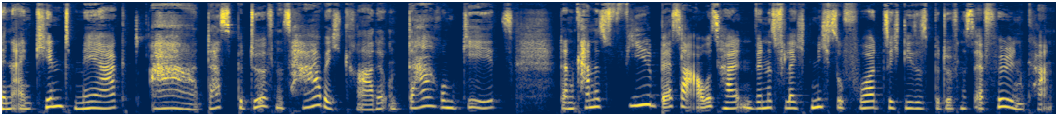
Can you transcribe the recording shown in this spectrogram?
Wenn ein Kind merkt, ah, das Bedürfnis habe ich gerade und darum geht's, dann kann es viel besser aushalten, wenn es vielleicht nicht sofort sich dieses Bedürfnis erfüllen kann.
